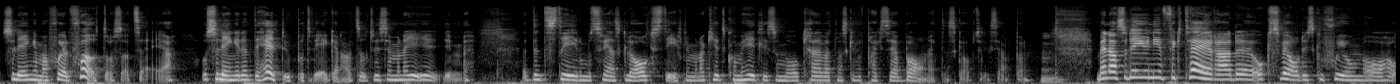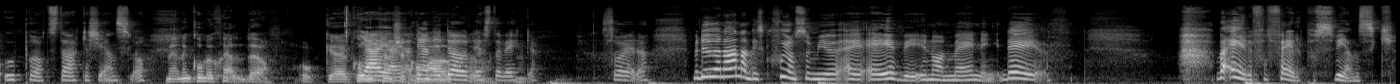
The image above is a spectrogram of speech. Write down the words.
så länge man själv sköter så att säga. Och så länge det inte är helt uppåt väggarna naturligtvis. Jag menar, att det inte strider mot svensk lagstiftning. Man kan inte komma hit liksom och kräva att man ska få praktisera barnäktenskap till exempel. Men alltså det är ju en infekterad och svår diskussion och har upprört starka känslor. Men den kommer själv dö. Och eh, kommer Ja, ja, kanske ja, komma den är död upp, eh, nästa vecka. Så är det. Men du, en annan diskussion som ju är evig i någon mening. Det är... Vad är det för fel på svensk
